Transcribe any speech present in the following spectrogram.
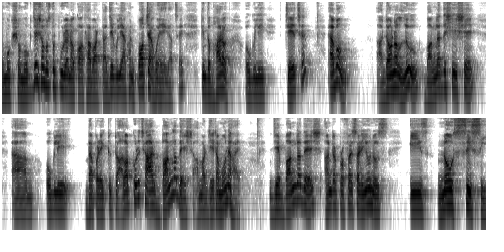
অমুক সমুক যে সমস্ত পুরানো কথাবার্তা যেগুলি এখন পচা হয়ে গেছে, কিন্তু ভারত ওগুলি চেয়েছে এবং ডোনাল্ড লু বাংলাদেশে এসে ওগুলি ব্যাপারে একটু একটু আলাপ করেছে। আর বাংলাদেশ, আমার যেটা মনে হয় যে Bangladesh under professor Yunus is no sissy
